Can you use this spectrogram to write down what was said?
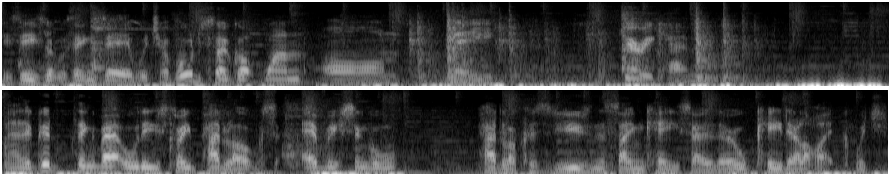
is these little things here, which I've also got one on the jerry can. Now the good thing about all these three padlocks, every single padlock is using the same key, so they're all keyed alike, which is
